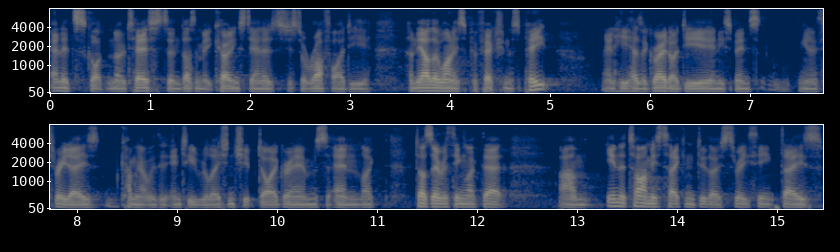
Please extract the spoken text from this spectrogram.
and it's got no tests and doesn't meet coding standards, it's just a rough idea. And the other one is Perfectionist Pete, and he has a great idea and he spends, you know, three days coming up with entity relationship diagrams and like does everything like that. Um, in the time he's taken to do those three days,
